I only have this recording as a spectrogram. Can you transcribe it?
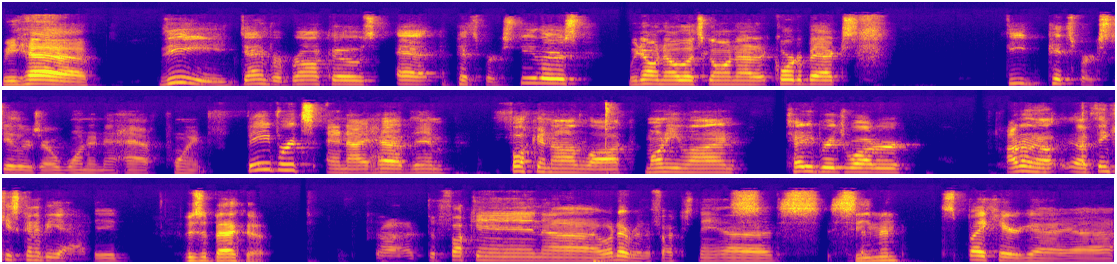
We have the Denver Broncos at the Pittsburgh Steelers. We don't know what's going on at quarterbacks. The Pittsburgh Steelers are one and a half point favorites, and I have them fucking on lock. Money line, Teddy Bridgewater. I don't know. I think he's going to be out, dude. Who's the backup? Uh, the fucking, uh, whatever the fuck's name, uh, Siemian? spike hair guy. Uh,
